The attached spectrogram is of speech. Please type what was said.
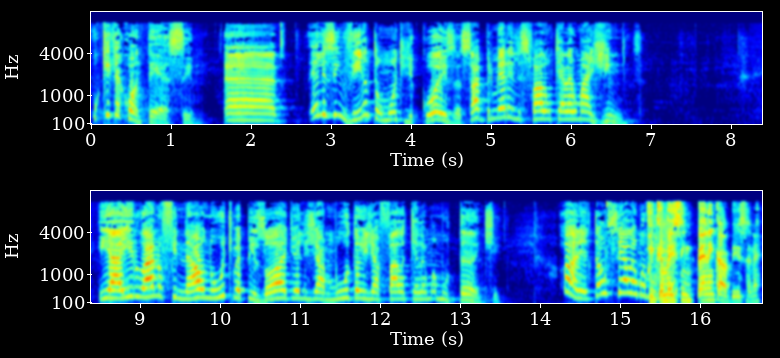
o que que acontece? É, eles inventam um monte de coisa, sabe? Primeiro eles falam que ela é uma Jin. E aí lá no final, no último episódio, eles já mudam e já falam que ela é uma mutante. Olha, então se ela é uma Fica mutante... meio sem pé nem cabeça, né?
